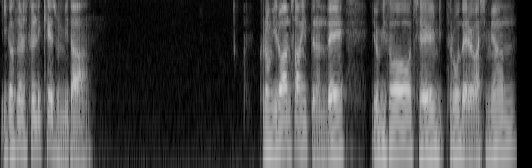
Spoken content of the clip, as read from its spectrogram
이것을 클릭해 줍니다. 그럼 이러한 창이 뜨는데 여기서 제일 밑으로 내려가시면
